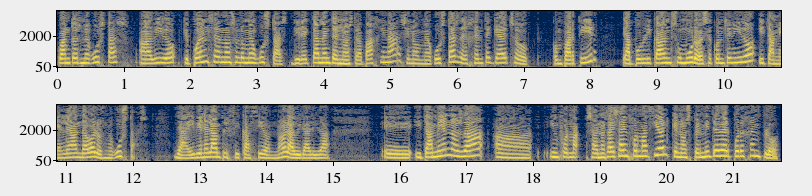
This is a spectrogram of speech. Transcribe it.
cuántos me gustas ha habido, que pueden ser no solo me gustas directamente en nuestra página, sino me gustas de gente que ha hecho compartir ha publicado en su muro ese contenido y también le han dado a los me gustas. De ahí viene la amplificación, ¿no? La viralidad. Eh, y también nos da, ah, informa- o sea, nos da esa información que nos permite ver, por ejemplo,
